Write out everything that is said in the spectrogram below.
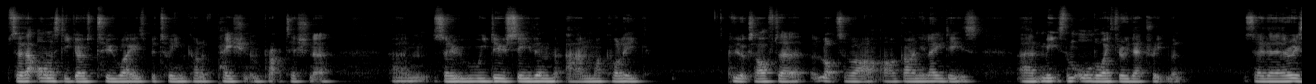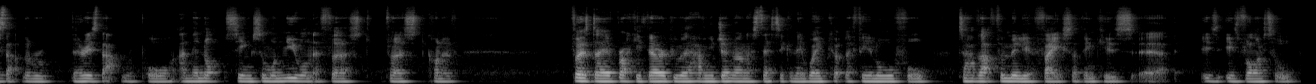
so that honesty goes two ways between kind of patient and practitioner. Um, so we do see them, and my colleague, who looks after lots of our, our gynae ladies, uh, meets them all the way through their treatment. So there is that the there is that rapport, and they're not seeing someone new on their first first kind of first day of brachytherapy where they're having a general anaesthetic and they wake up, they feel awful. To have that familiar face, I think, is uh, is is vital.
